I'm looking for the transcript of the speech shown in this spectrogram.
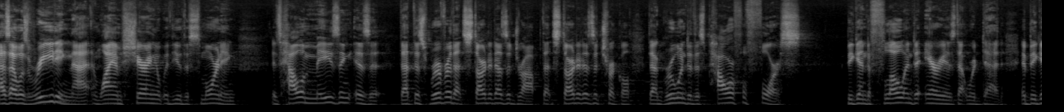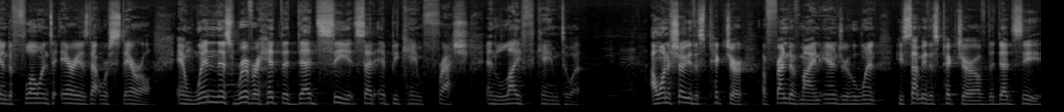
As I was reading that, and why I'm sharing it with you this morning, is how amazing is it that this river that started as a drop, that started as a trickle, that grew into this powerful force, began to flow into areas that were dead. It began to flow into areas that were sterile. And when this river hit the Dead Sea, it said it became fresh and life came to it. I want to show you this picture. A friend of mine, Andrew, who went, he sent me this picture of the Dead Sea.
